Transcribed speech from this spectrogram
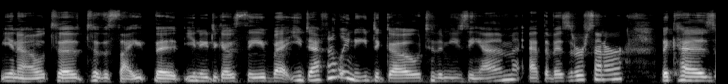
you know, to, to the site that you need to go see. But you definitely need to go to the museum at the visitor center because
